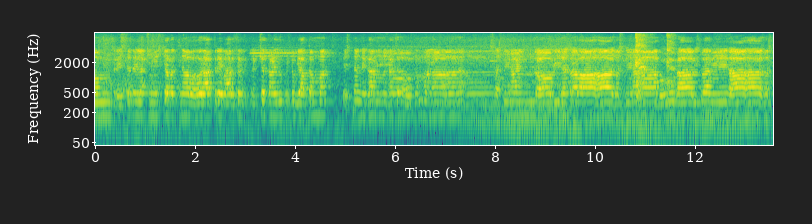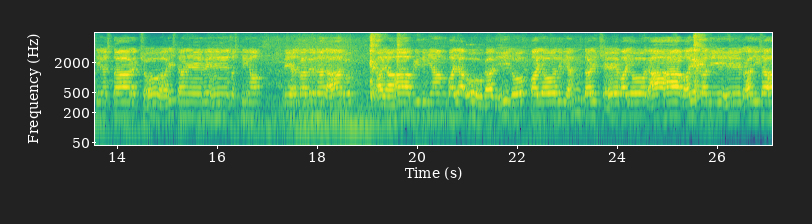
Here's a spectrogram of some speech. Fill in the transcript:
श्रेष्ठते लक्ष्मीश्च पत्न्या वहो रात्रे पार्श्व नक्षत्राणि रूपिष्टु व्याप्तं कृष्णं निघानं स्वस्ति न इन्द्रो बीजस्रवाः स्वस्ति नः भूखा विश्ववेदाः स्वस्ति नस्तारक्षो अरिष्टनेमिः स्वस्ति नो बृहस्पतिर्दधातु पयः पृथिव्यां पय ओगधीतो पयो दिव्यन्तरिक्षे पयोदाः पयस्वतीः प्रदिशः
